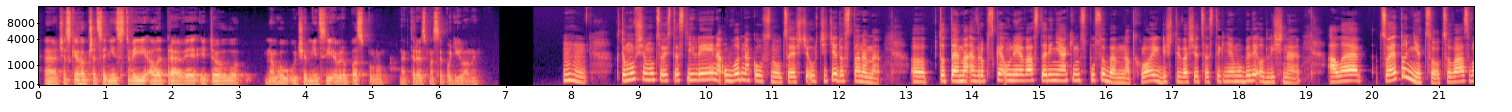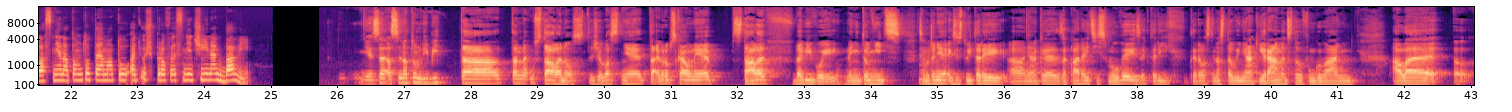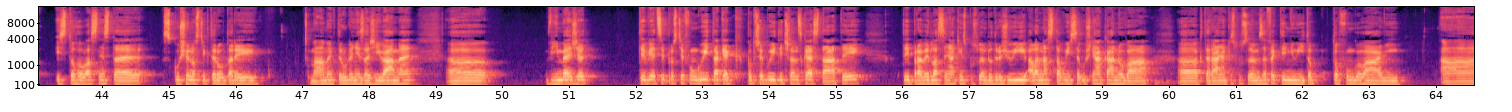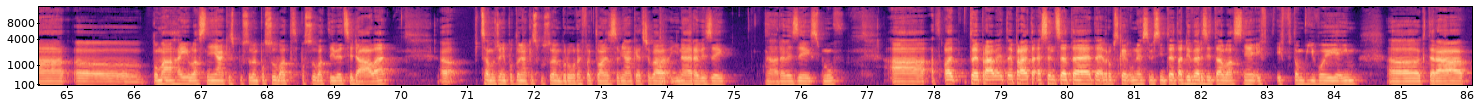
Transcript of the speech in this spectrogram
eh, českého předsednictví, ale právě i tou novou učebnicí Evropa spolu, na které jsme se podíleli. Mm-hmm. K tomu všemu, co jste stihli na úvod nakousnout, se ještě určitě dostaneme. Eh, to téma Evropské unie vás tedy nějakým způsobem nadchlo, i když ty vaše cesty k němu byly odlišné. Ale co je to něco, co vás vlastně na tomto tématu, ať už profesně či jinak, baví? Mně se asi na tom líbí ta, ta neustálenost, že vlastně ta Evropská unie je stále ve vývoji, není to nic, hmm. samozřejmě existují tady nějaké zakládající smlouvy, ze kterých, které vlastně nastavují nějaký rámec toho fungování, ale e, i z toho vlastně z té zkušenosti, kterou tady máme, kterou denně zažíváme, e, víme, že ty věci prostě fungují tak, jak potřebují ty členské státy ty pravidla se nějakým způsobem dodržují, ale nastavují se už nějaká nová, eh, která nějakým způsobem zefektivňují to, to fungování a uh, pomáhají vlastně nějakým způsobem posouvat, posouvat ty věci dále. Uh, samozřejmě potom nějakým způsobem budou reflektovány zase v nějaké třeba jiné revizi, uh, revizi smluv. A, ale to je právě, to je právě ta esence té, té Evropské unie, si myslím, to je ta diverzita vlastně i v, i v tom vývoji jejím, Eh, která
